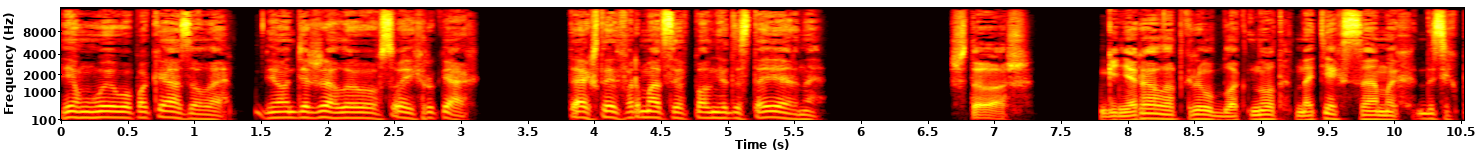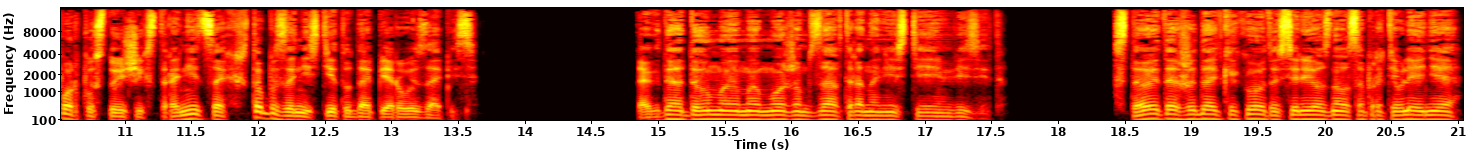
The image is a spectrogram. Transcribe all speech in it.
ему его показывала, и он держал его в своих руках. Так что информация вполне достоверна». Что ж, генерал открыл блокнот на тех самых до сих пор пустующих страницах, чтобы занести туда первую запись. Тогда, думаю, мы можем завтра нанести им визит. Стоит ожидать какого-то серьезного сопротивления.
